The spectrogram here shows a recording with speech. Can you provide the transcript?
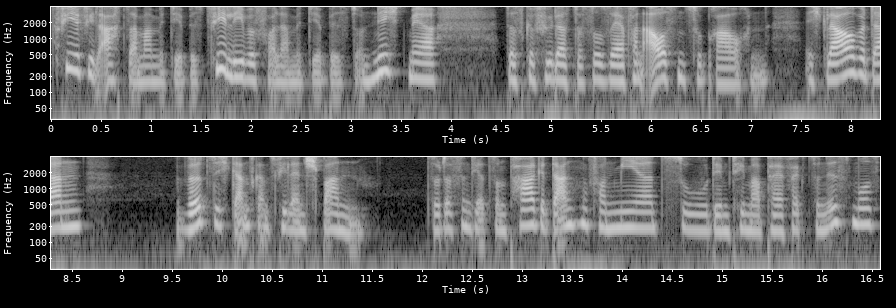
viel, viel achtsamer mit dir bist, viel liebevoller mit dir bist und nicht mehr das Gefühl hast, das so sehr von außen zu brauchen, ich glaube, dann wird sich ganz, ganz viel entspannen. So, das sind jetzt so ein paar Gedanken von mir zu dem Thema Perfektionismus.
